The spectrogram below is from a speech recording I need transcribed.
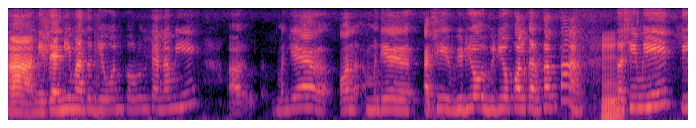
हा आणि त्यांनी माझं जेवण करून त्यांना मी अ, म्हणजे ऑन म्हणजे अशी व्हिडिओ व्हिडिओ कॉल करतात ना हम्म. तशी मी ती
